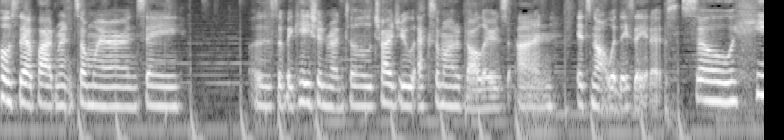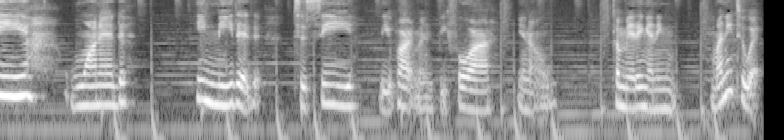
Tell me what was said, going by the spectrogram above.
post their apartment somewhere and say it's a vacation rental, charge you X amount of dollars, and it's not what they say it is. So he wanted, he needed to see the apartment before, you know, committing any money to it.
